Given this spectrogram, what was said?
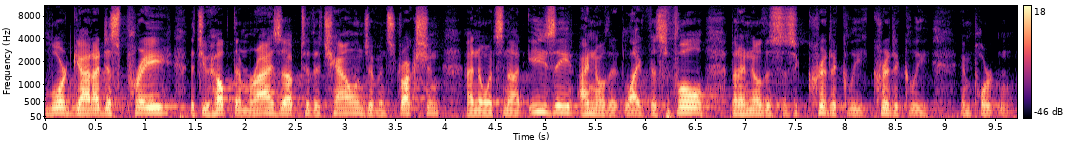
Lord God, I just pray that you help them rise up to the challenge of instruction. I know it's not easy. I know that life is full, but I know this is critically, critically important.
